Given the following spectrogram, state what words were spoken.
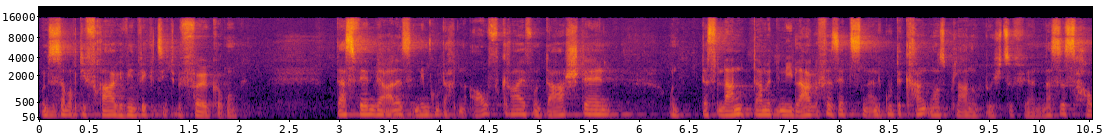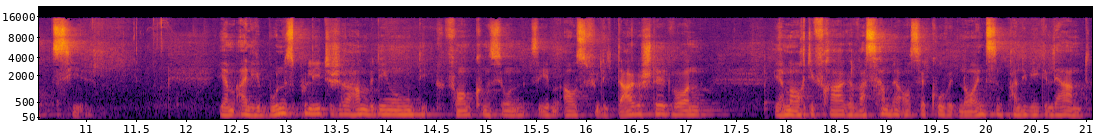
Und es ist aber auch die Frage, wie entwickelt sich die Bevölkerung. Das werden wir alles in dem Gutachten aufgreifen und darstellen und das Land damit in die Lage versetzen, eine gute Krankenhausplanung durchzuführen. Das ist Hauptziel. Wir haben einige bundespolitische Rahmenbedingungen, die Reformkommission ist eben ausführlich dargestellt worden. Wir haben auch die Frage, was haben wir aus der Covid-19-Pandemie gelernt?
